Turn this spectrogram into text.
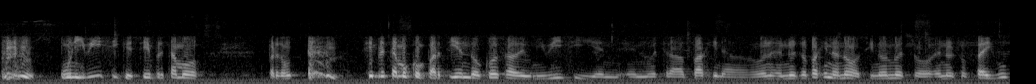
Unibici, que siempre estamos, perdón, siempre estamos compartiendo cosas de Unibici en, en nuestra página, en nuestra página no, sino en nuestro, en nuestro Facebook.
